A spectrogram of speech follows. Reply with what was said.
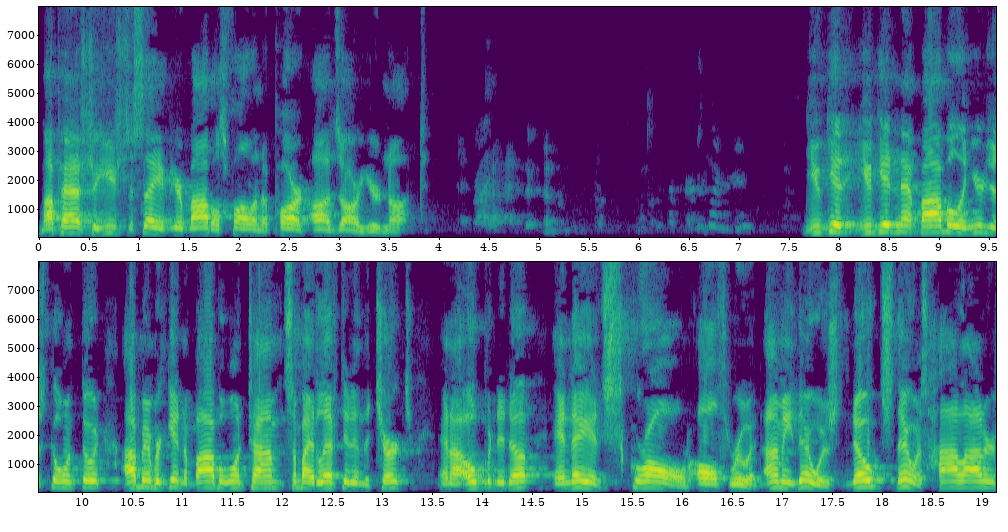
My pastor used to say, if your Bible's falling apart, odds are you're not. You get you get in that Bible and you're just going through it. I remember getting a Bible one time. Somebody left it in the church, and I opened it up, and they had scrawled all through it. I mean, there was notes, there was highlighters.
